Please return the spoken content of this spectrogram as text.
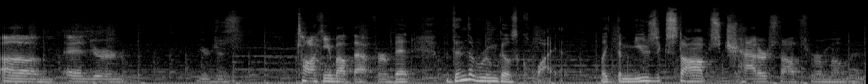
Um, and you're you're just talking about that for a bit, but then the room goes quiet. Like the music stops, chatter stops for a moment,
